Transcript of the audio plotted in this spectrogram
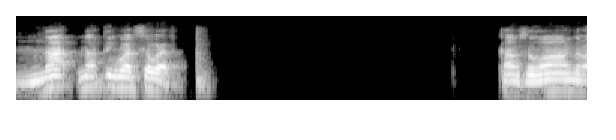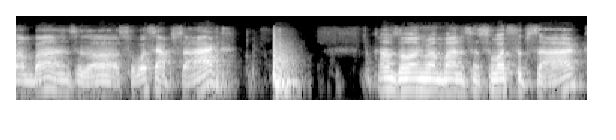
Not, nothing whatsoever. Comes along the Ramban and says, oh, so what's that psak? Comes along Ramban and says, so what's the psak?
